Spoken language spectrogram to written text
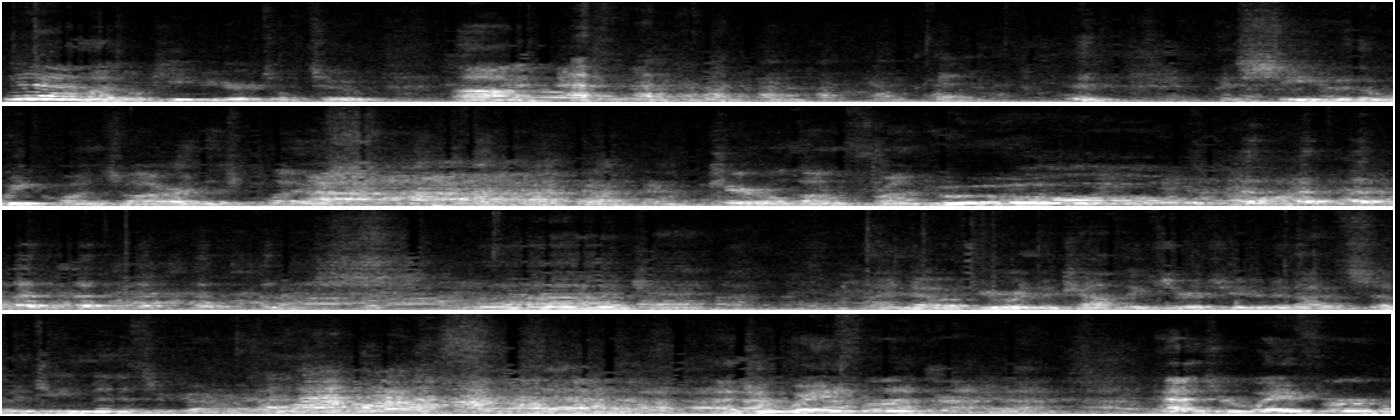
yeah, I might as well keep you here till 2. Um, okay. I see who the weak ones are in this place. Carol down front. Ooh. okay. I know, if you were in the Catholic Church, you'd have been out 17 minutes ago. Right? Had your wafer? Had your wafer?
